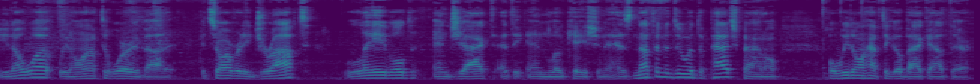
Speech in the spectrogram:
you know what? We don't have to worry about it. It's already dropped, labeled, and jacked at the end location. It has nothing to do with the patch panel, but we don't have to go back out there.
